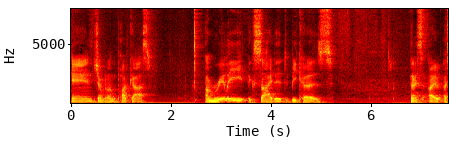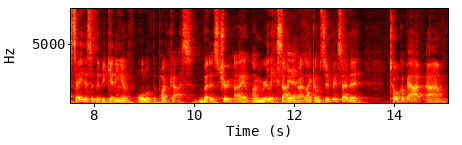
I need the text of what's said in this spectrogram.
and jumping on the podcast. I'm really excited because and I, I, I, say this at the beginning of all of the podcasts, but it's true. I, I'm really excited, yeah. right? Like, I'm super excited to talk about. Um,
